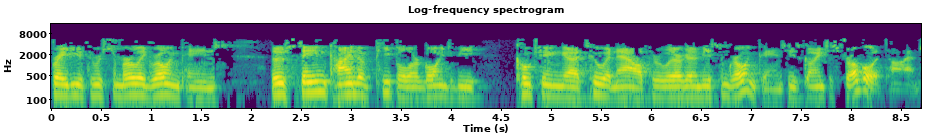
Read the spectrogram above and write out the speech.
Brady through some early growing pains, those same kind of people are going to be coaching uh, Tua now through there are going to be some growing pains. He's going to struggle at times.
